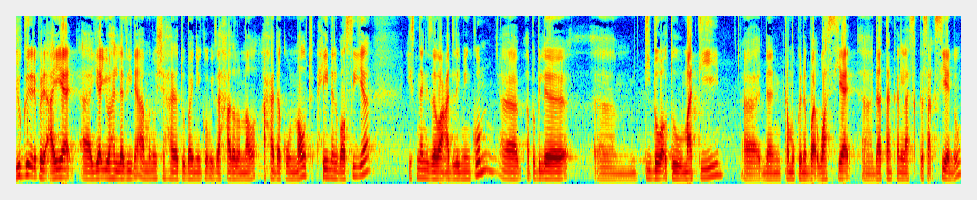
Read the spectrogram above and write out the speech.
Juga daripada ayat, uh, Ya ayuhallazina amanu syahadatu bainikum iza hadal maut, ahadakum maut, hinal wasiyah, isnani zawa adli minkum, uh, apabila um, tiba waktu mati, uh, dan kamu kena buat wasiat, uh, datangkanlah kesaksian tu,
